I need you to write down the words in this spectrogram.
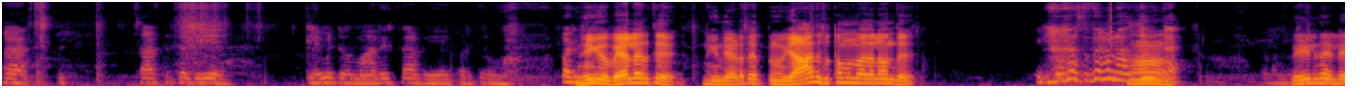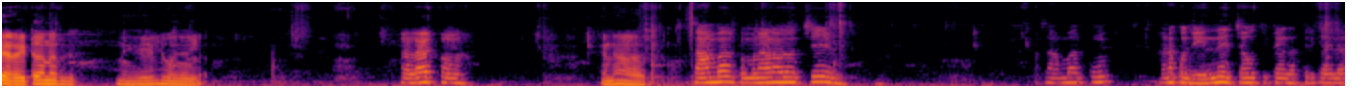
நல்லா இருக்கு. சாப்பிட்டுட்டு அப்படியே கிளைமேட் ஒரு மாதிரி இருக்கா? அப்படியே படுத்துருவோம். படு நீங்கள் வேலை இருக்குது நீங்கள் இந்த இடத்த யார் சுத்தம் பண்ணுவா அதெல்லாம் வந்து? யார் நான் சொல்லிட்டேன். வெயில் தான் இல்லையா லைட்டாக தானே இருக்குது நீங்கள் வெயில் கொஞ்சம் இல்லை. நல்லா இருக்கும்ண்ணா என்ன? சாம்பார் ரொம்ப நாளாக வச்சு சாம்பாருக்கும் ஆனால் கொஞ்சம் எண்ணெய் எச்சா ஊற்றிட்டேன் கத்திரிக்காயில்.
